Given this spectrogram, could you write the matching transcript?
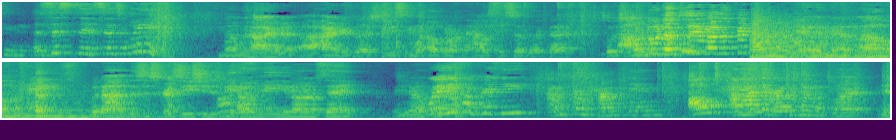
to meet you. Assistant since when? No, we hired her. I hired her because I just need some more help around the house and stuff like that. So it's I don't do no cleaning around this bitch. Yeah, yeah. Oh, okay. But nah, this is Chrissy. She just be helping me. You know what I'm saying? You know? Where are you from, Chrissy? I'm from Compton. Oh, I'm at the roll him a blunt. Yeah.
